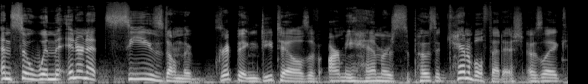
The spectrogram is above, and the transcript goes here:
And so when the internet seized on the gripping details of Armie Hammer's supposed cannibal fetish, I was like,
